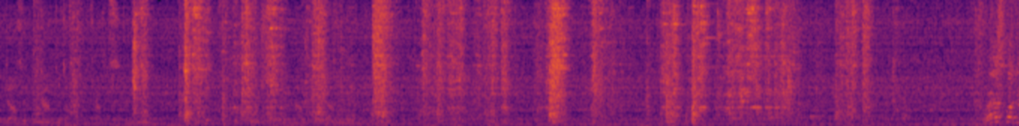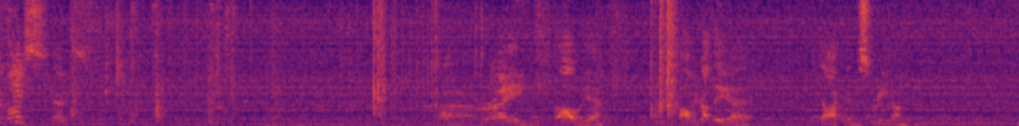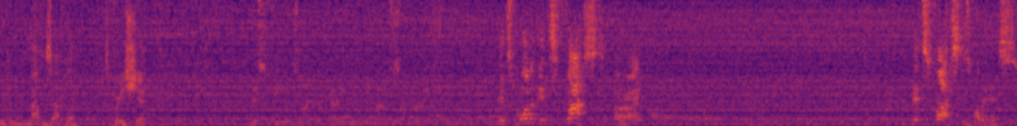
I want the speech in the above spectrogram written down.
Does it count as a hot tub stream? How it's done in Where's my device? There it is. Alrighty. Oh, yeah. Oh, we got the uh, darkening the screen on. We can Mount Zeppler. It's pretty shit. This feels like a very Mickey Mouse operation. It's one. It's fast. All right. It's fast, is what it is.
